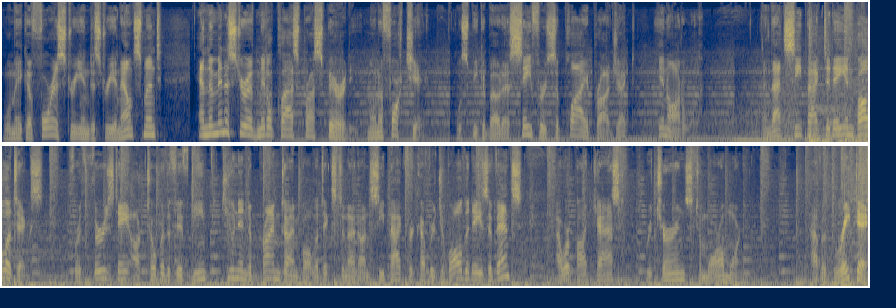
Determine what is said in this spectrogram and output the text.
will make a forestry industry announcement. And the Minister of Middle Class Prosperity, Mona Fortier, will speak about a safer supply project in Ottawa. And that's CPAC Today in Politics. For Thursday, October the 15th, tune into Primetime Politics tonight on CPAC for coverage of all the day's events. Our podcast returns tomorrow morning. Have a great day.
